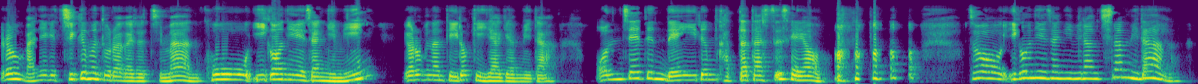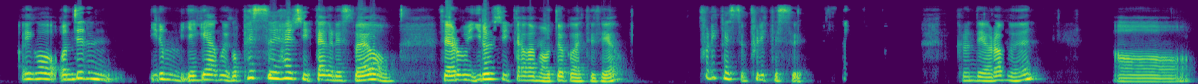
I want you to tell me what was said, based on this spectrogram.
여러분 만약에 지금은 돌아가셨지만 고 이건희 회장님이 여러분한테 이렇게 이야기합니다. 언제든 내 이름 갖다 다 쓰세요. 저 이건희 회장님이랑 친합니다. 이거 언제든 이름 얘기하고 이거 패스할 수 있다 그랬어요. 자, 여러분 이럴 수 있다고 하면 어떨 것 같으세요? 프리패스, 프리패스. 그런데 여러분, 어,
